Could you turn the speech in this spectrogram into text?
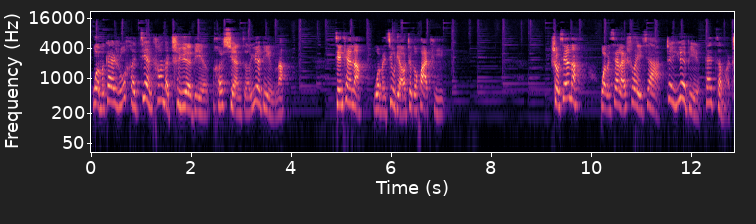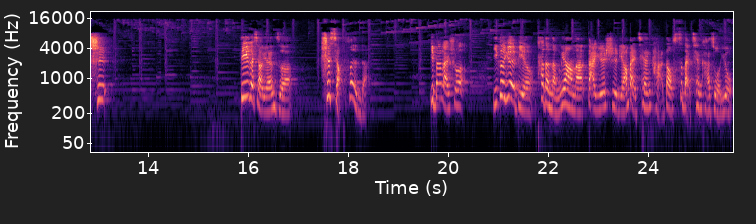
我们该如何健康的吃月饼和选择月饼呢？今天呢，我们就聊这个话题。首先呢，我们先来说一下这月饼该怎么吃。第一个小原则，吃小份的。一般来说，一个月饼它的能量呢，大约是两百千卡到四百千卡左右，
